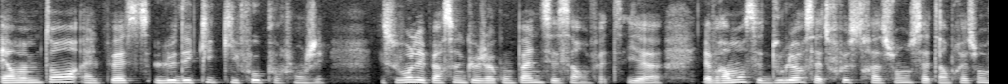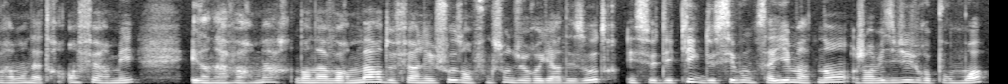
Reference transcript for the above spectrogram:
et en même temps, elle peut être le déclic qu'il faut pour changer. Et souvent, les personnes que j'accompagne, c'est ça en fait. Il y, a, vraiment cette douleur, cette frustration, cette impression vraiment d'être enfermé et d'en avoir marre, d'en avoir marre de faire les choses en fonction du regard des autres. Et ce déclic de c'est bon, ça y est maintenant, j'ai envie de vivre pour moi,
